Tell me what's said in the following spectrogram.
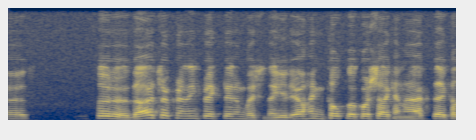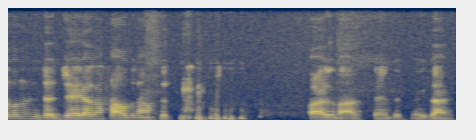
evet. Soru. Daha çok running back'lerin başına geliyor. Hani topla koşarken ayakta yakalanınca Ceylan'a saldıran sırt... Pardon abi de güzelmiş.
